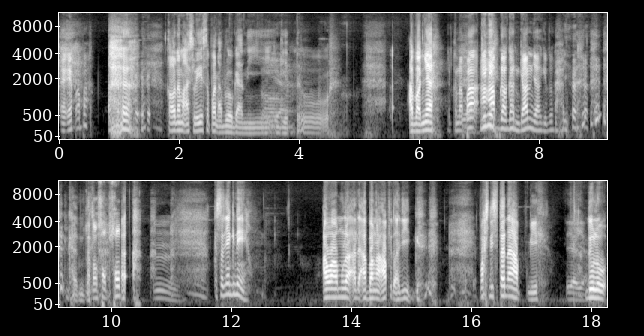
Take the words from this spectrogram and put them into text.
EF apa? Kalau nama asli Sopon Abdul Ghani Oh. gitu. Abangnya Kenapa Gini. Aap gak gan-gan ya gitu? ganteng. Atau sop-sop? Hmm. Kesannya gini. Awal mula ada Abang Aap itu aja. Pas di stand up gih. iya iya Dulu.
